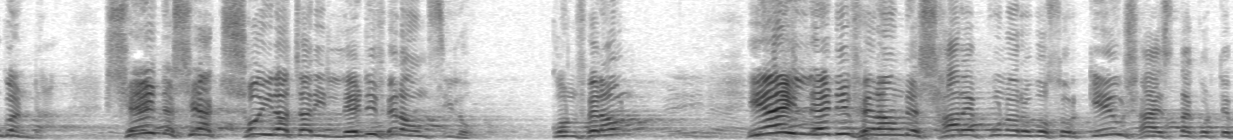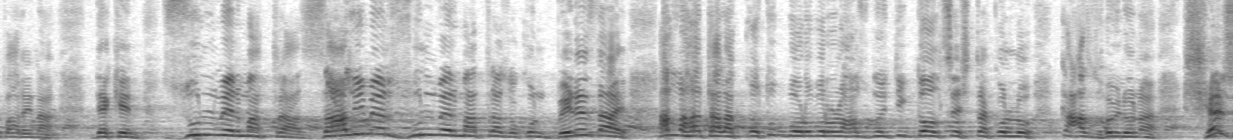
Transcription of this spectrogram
উগান্ডা। সেই দেশে এক স্বৈরাচারী লেডি ফেরাউন ছিল। কোন ফেরাউন? এই লেডি ফেরাউন্ডে সাড়ে পনেরো বছর কেউ সায়স্তা করতে পারে না। দেখেন, জুলমের মাত্রা, জালিমের জুলমের মাত্রা যখন বেড়ে যায়, আল্লাহ তালা কত বড় বড় রাজনৈতিক দল চেষ্টা করল, কাজ হইল না। শেষ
